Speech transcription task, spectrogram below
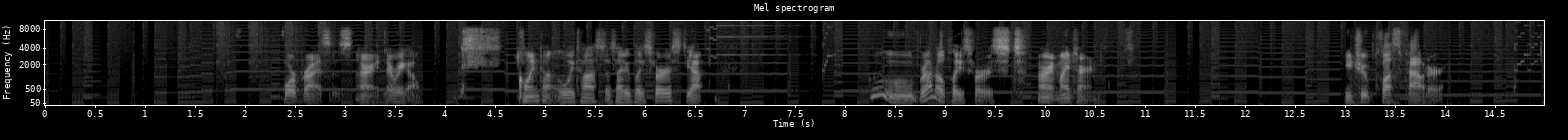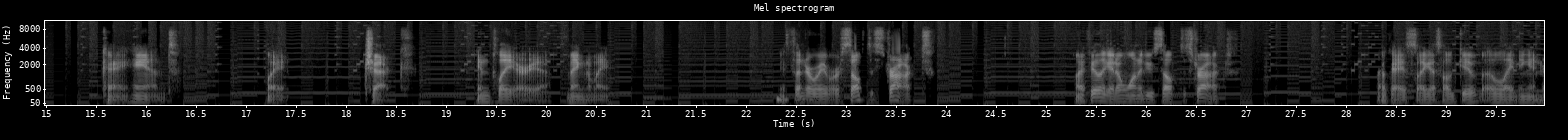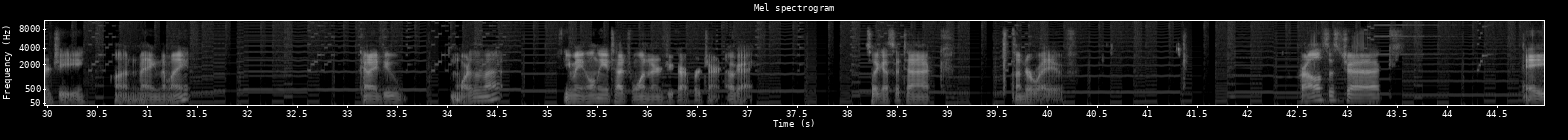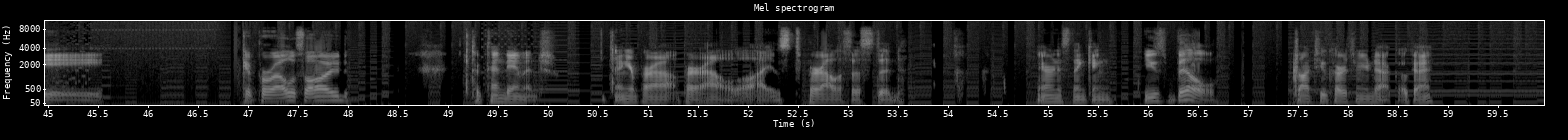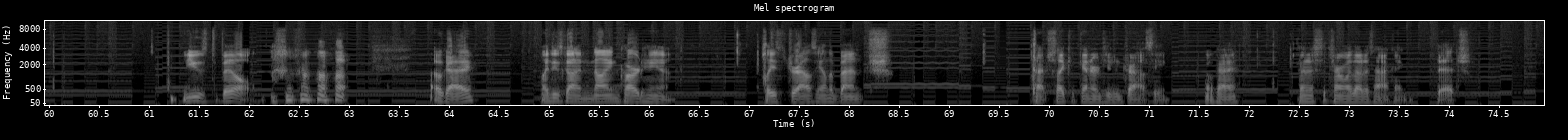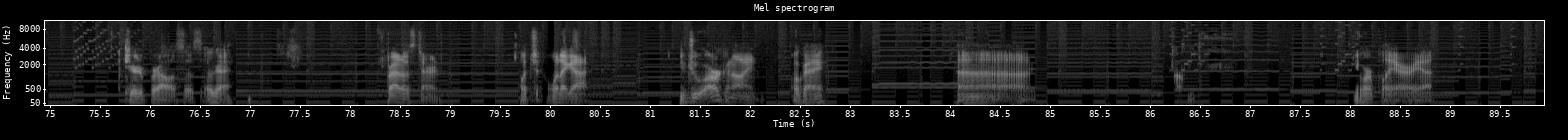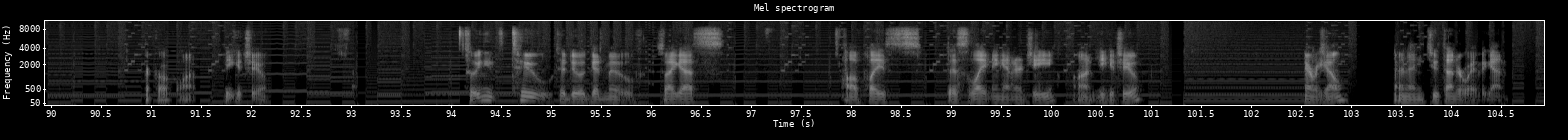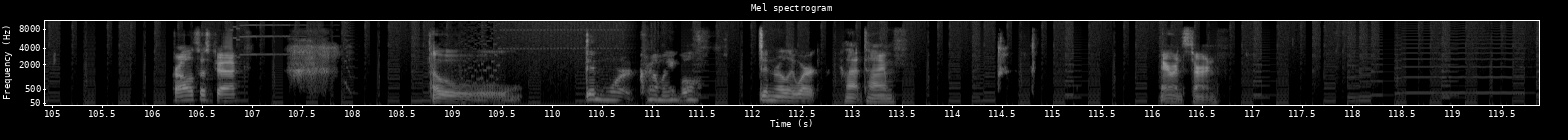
Four prizes. All right, there we go. Coin toss. We toss. Decide who plays first. Yep. Ooh, Brado plays first. All right, my turn. You drew plus power. Okay, hand. Wait. Check. In play area. Magnemite. Thunderwave or self-destruct. I feel like I don't want to do self-destruct. Okay, so I guess I'll give a lightning energy on Magnemite. Can I do more than that? You may only attach one energy card per turn. Okay. So I guess attack, Thunderwave. Paralysis check. Hey. Get paralyzed. Took 10 damage. And you're para paralyzed. Paralysis did. Aaron is thinking. Use Bill. Draw two cards from your deck. Okay. Used Bill. okay. My dude's got a nine card hand. Place Drowzee on the bench. Attach Psychic Energy to Drowzee. Okay. Finish the turn without attacking. Bitch. Cure to paralysis. Okay. Brado's turn. What what I got? You drew Arcanine. Okay. Uh, your play area. Your Pokemon. Pikachu. So he needs two to do a good move. So I guess I'll place this Lightning Energy on Pikachu. There we go. And then do Thunder Wave again. Paralysis Jack. Oh. Didn't work, Chromable. Didn't really work that time. Aaron's turn.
